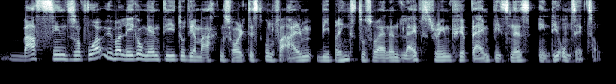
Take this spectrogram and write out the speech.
Was sind so Vorüberlegungen, die du dir machen solltest? Und vor allem, wie bringst du so einen Livestream für dein Business in die Umsetzung?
